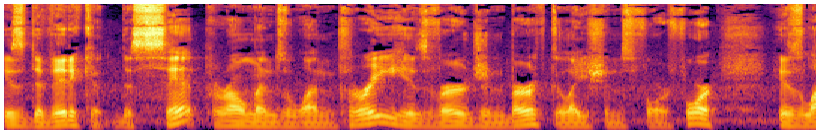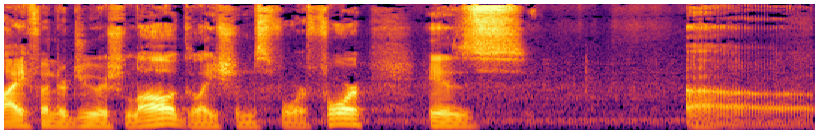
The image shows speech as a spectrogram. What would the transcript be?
his Davidic descent, Romans 1 3, his virgin birth, Galatians 4 4, his life under Jewish law, Galatians 4 4, his uh,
